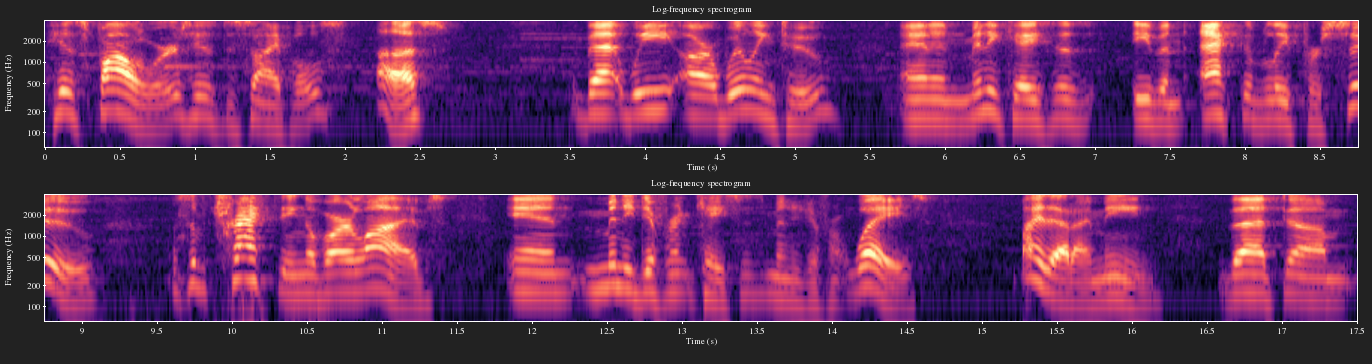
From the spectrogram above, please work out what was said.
his followers, his disciples, us, that we are willing to, and in many cases, even actively pursue, subtracting of our lives in many different cases, many different ways. By that I mean that um,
